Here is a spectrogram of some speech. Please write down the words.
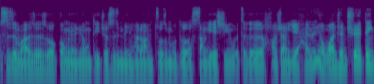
市政府还是说公园用地就是没有让你做这么多商业行为，这个好像也还没有完全确定。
